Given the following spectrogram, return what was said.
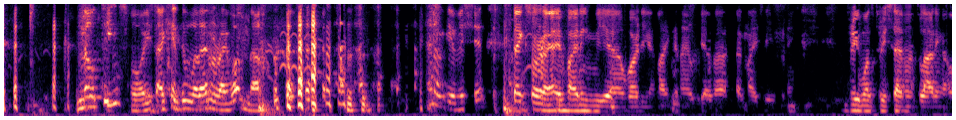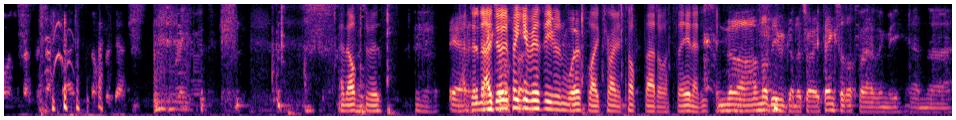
no teams, boys. I can do whatever I want now. I don't give a shit. Thanks for uh, inviting me, uh, Wardi and like, and I hope you have a, a nice evening. Three one three seven. Vlaardingen Holy represent, guys. Don't forget. Bring it. And Optimus. Yeah, I don't. I don't think for- it is even worth like trying to top that or saying anything. No, I'm not even gonna try. Thanks a lot for having me, and uh,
